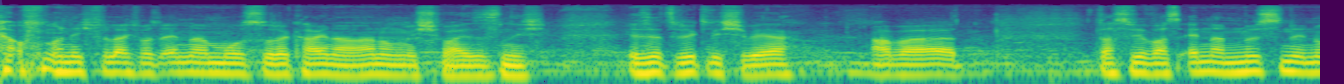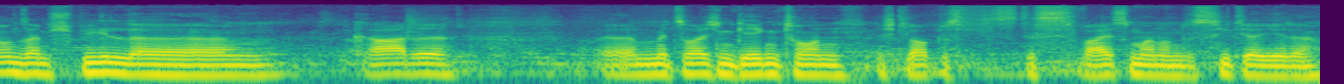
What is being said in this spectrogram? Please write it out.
ja, ob man nicht vielleicht was ändern muss oder keine Ahnung, ich weiß es nicht. Ist jetzt wirklich schwer, aber dass wir was ändern müssen in unserem Spiel, äh, gerade äh, mit solchen Gegentoren. Ich glaube, das, das weiß man und das sieht ja jeder.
